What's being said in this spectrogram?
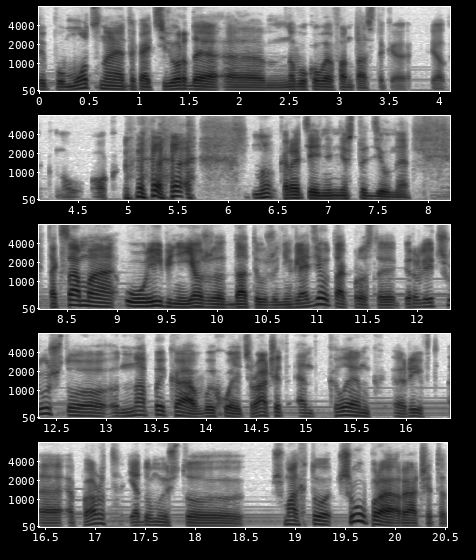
тыпу моцная такая цвёрдая э, навуковая фантастыка так, ну, ок ну карацей не нешта дзіўнае таксама у ліпені я уже даты уже не глядзеў так просто пералічу что на ПК выходзіць ratchet and clank rift apart. Я думаю что шмат хто чуў про ratchet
